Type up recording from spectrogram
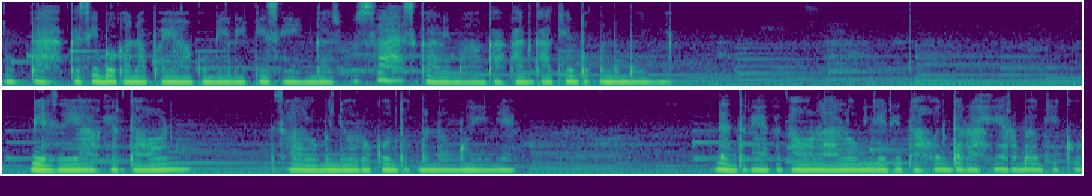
Entah kesibukan apa yang aku miliki sehingga susah sekali melangkahkan kaki untuk menemuinya. Biasanya akhir tahun selalu menyuruhku untuk menemuinya. Dan ternyata tahun lalu menjadi tahun terakhir bagiku.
